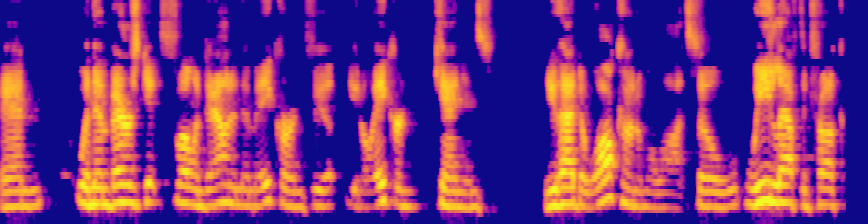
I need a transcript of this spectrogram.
And when them bears get slowing down in them acorn, you know, acorn canyons, you had to walk on them a lot. So we left the truck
